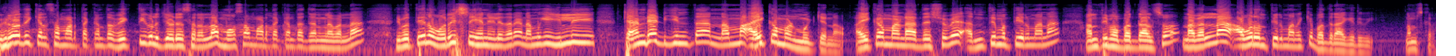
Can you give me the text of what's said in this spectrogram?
ವಿರೋಧಿ ಕೆಲಸ ಮಾಡ್ತಕ್ಕಂಥ ವ್ಯಕ್ತಿಗಳು ಜೆ ಡಿ ಎಸ್ ಅವರೆಲ್ಲ, ಮೋಸ ಮಾಡ್ತಕ್ಕಂಥ ಜನ ನಾವೆಲ್ಲ ಇವತ್ತೇನು ವರಿಷ್ಠ ಏನು ಹೇಳಿದ್ದಾರೆ ನಮಗೆ ಇಲ್ಲಿ ಕ್ಯಾಂಡಿಡೇಟ್ಗಿಂತ ನಮ್ಮ ಹೈಕಮಾಂಡ್ ಮುಖ್ಯ ನಾವು. ಹೈಕಮಾಂಡ್ ಆದೇಶವೇ ಅಂತಿಮ ತೀರ್ಮಾನ, ಅಂತಿಮ ಬದ್ದಾಲ್ಸೋ ನಾವೆಲ್ಲ ಅವರೊಂದು ತೀರ್ಮಾನಕ್ಕೆ ಬದ್ಧರಾಗಿದ್ದೀವಿ. ನಮಸ್ಕಾರ.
